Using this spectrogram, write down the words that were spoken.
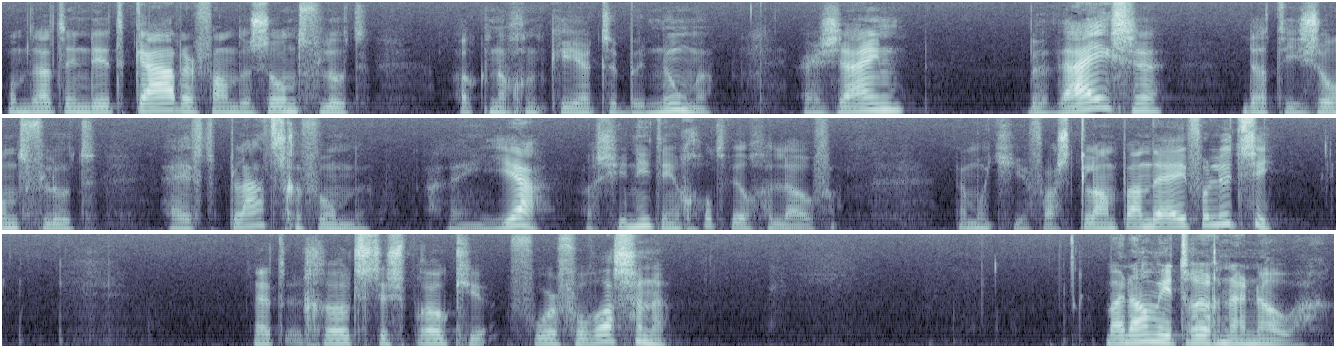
om dat in dit kader van de zondvloed ook nog een keer te benoemen. Er zijn bewijzen dat die zondvloed heeft plaatsgevonden. Alleen ja, als je niet in God wil geloven, dan moet je je vastklampen aan de evolutie. Het grootste sprookje voor volwassenen. Maar dan weer terug naar Noach.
